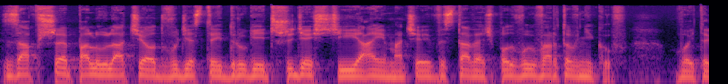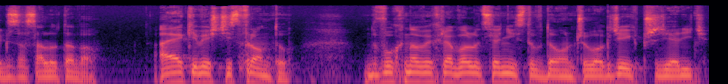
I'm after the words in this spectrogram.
Zawsze palulacie o 22.30 a i macie wystawiać po dwóch wartowników. Wojtek zasalutował. A jakie wieści z frontu? Dwóch nowych rewolucjonistów dołączyło. Gdzie ich przydzielić?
